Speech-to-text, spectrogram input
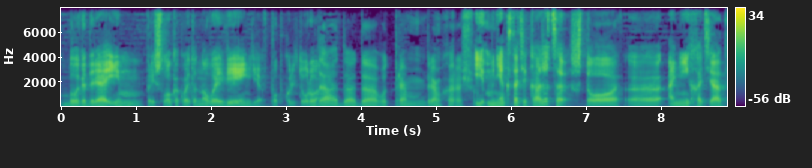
благодаря им пришло какое-то новое веяние в поп-культуру. Да, да, да, вот прям, прям хорошо. И мне, кстати, кажется, что э, они хотят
